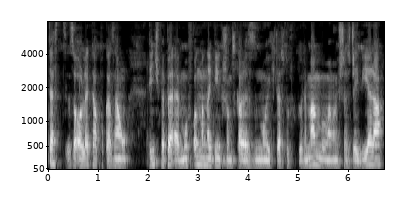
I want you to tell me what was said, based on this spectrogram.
Test z Oleka pokazał 5 ppm. On ma największą skalę z moich testów, które mam, bo mam jeszcze z JBL-a.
